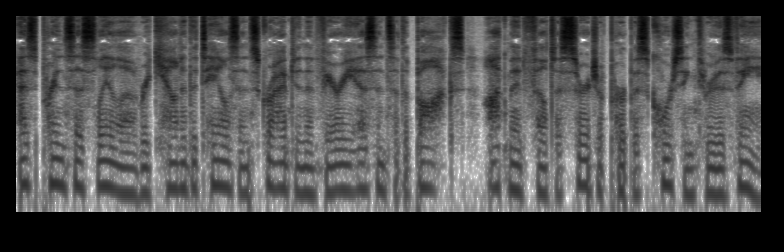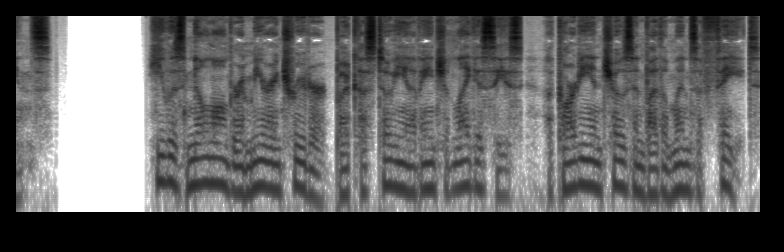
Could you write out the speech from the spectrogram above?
As Princess Leyla recounted the tales inscribed in the very essence of the box, Ahmed felt a surge of purpose coursing through his veins. He was no longer a mere intruder, but a custodian of ancient legacies, a guardian chosen by the whims of fate.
